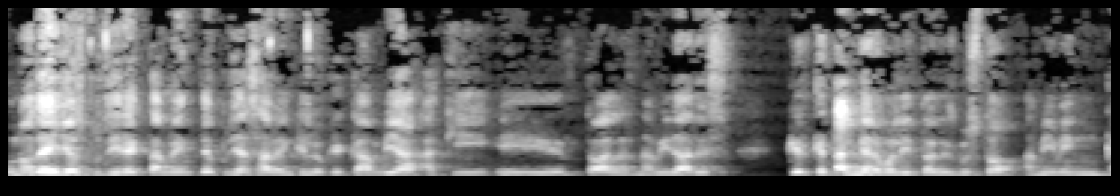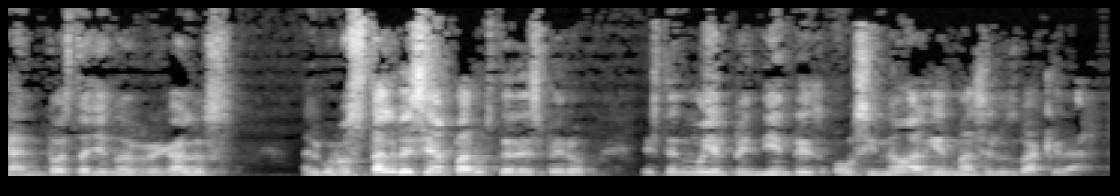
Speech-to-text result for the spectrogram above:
Uno de ellos, pues directamente, pues ya saben que lo que cambia aquí eh, todas las navidades. ¿Qué, ¿Qué tal mi arbolito? ¿Les gustó? A mí me encantó, está lleno de regalos. Algunos tal vez sean para ustedes, pero estén muy al pendientes o si no, alguien más se los va a quedar.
